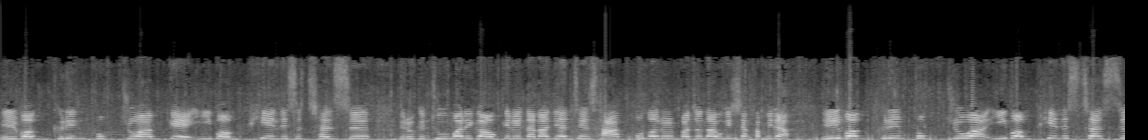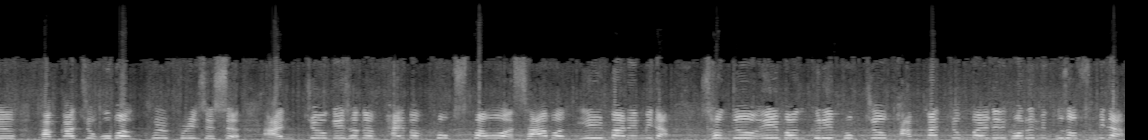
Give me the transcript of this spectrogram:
1번 그린 폭주와 함께 2번 PNS 찬스 이렇게 두 마리가 어깨를 나란히 한 채 4코너를 빠져나오기 시작합니다. 1번 그린 폭주와 2번 PNS 찬스 바깥쪽 5번 쿨 프린세스 안쪽에서는 8번 폭스 파워와 4번 1마레입니다. 선두 1번 그린 폭주 바깥쪽 말들 걸음이 무섭습니다.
